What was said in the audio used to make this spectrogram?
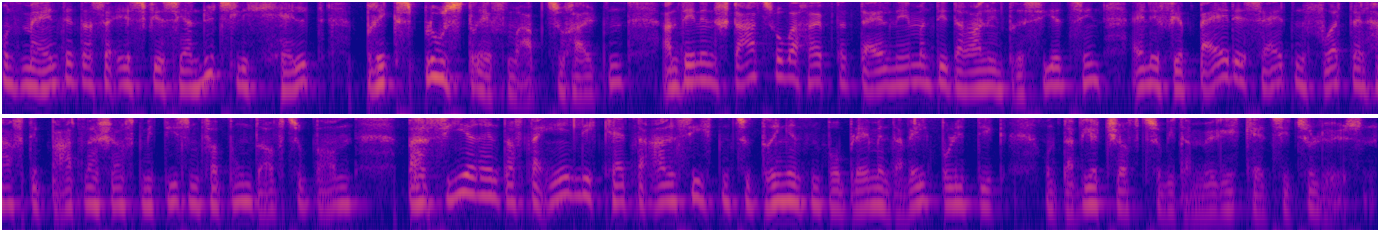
und meinte, dass er es für sehr nützlich hält, BRICS-Plus-Treffen abzuhalten, an denen Staatsoberhäupter teilnehmen, die daran interessiert sind, eine für beide Seiten vorteilhafte Partnerschaft mit diesem Verbund aufzubauen, basierend auf der Ähnlichkeit der Ansichten zu dringenden Problemen der Weltpolitik und der Wirtschaft sowie der Möglichkeit, sie zu lösen.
